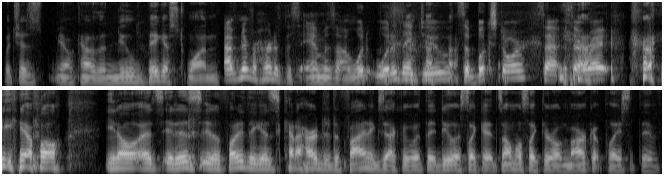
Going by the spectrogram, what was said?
which is you know kind of the new biggest one. I've never heard of this Amazon. What what do they do? it's a bookstore. Is that is yeah. that right? right. Yeah. Well, you know, it's it is. You know, the funny thing is, it's kind of hard to define exactly what they do. It's like it's almost like their own marketplace that they've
